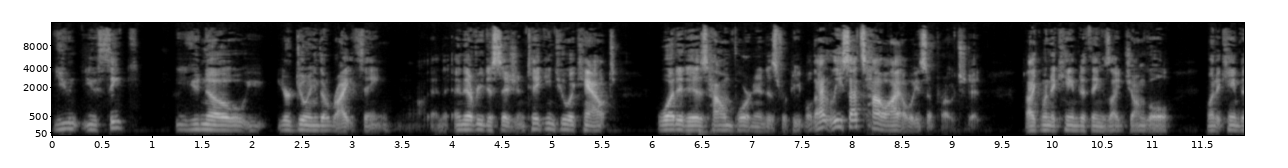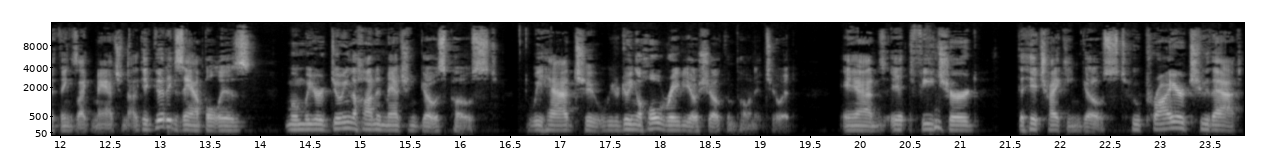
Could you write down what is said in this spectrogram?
you you think you know you're doing the right thing in, in every decision taking into account what it is how important it is for people. That, at least that's how i always approached it. Like when it came to things like jungle when it came to things like mansion. Like a good example is when we were doing the haunted mansion ghost post we had to we were doing a whole radio show component to it and it featured the Hitchhiking Ghost, who prior to that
